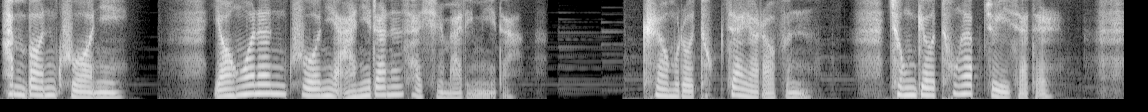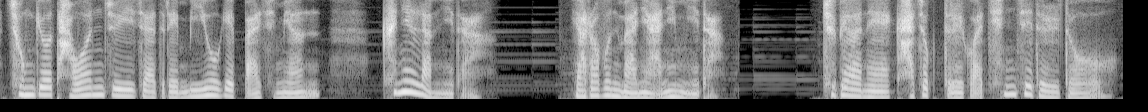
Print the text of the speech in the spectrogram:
한번 구원이 영원한 구원이 아니라는 사실 말입니다. 그러므로 독자 여러분, 종교 통합주의자들, 종교 다원주의자들의 미혹에 빠지면 큰일 납니다. 여러분만이 아닙니다. 주변의 가족들과 친지들도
